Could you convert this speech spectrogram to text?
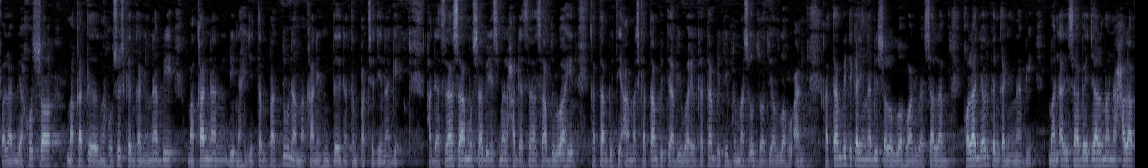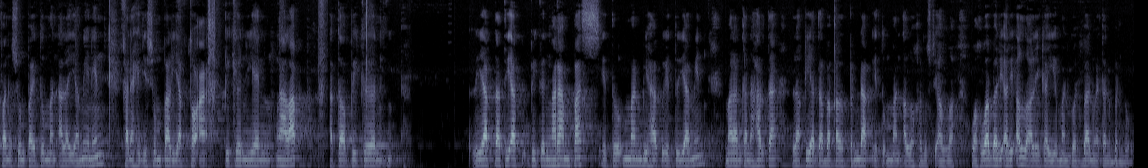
falam yakhussa maka teu ngakhususkeun kanjing nabi makanan dina hiji tempat duna makanan henteu dina tempat sejenna ge hadatsna sa Musa bin Ismail hadatsna sa Abdul Wahid katam piti Amas katam piti Abi Wail katam piti Ibnu Mas'ud radhiyallahu an katam piti kanjing nabi sallallahu alaihi wasallam qala nyaurkeun kanjing nabi man ari sabe jalma na halafan sumpah itu man ala yaminin kana hiji sumpal yaqta'a pikeun yen ngalap atau piken riak tatiap piken ngarampas itu eman bihaku itu yamin malan kana harta laqiyata bakal pendak itu eman Allah ka Gusti Allah. Wa huwa bari ari Allah alika iman godban wetan bendu.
